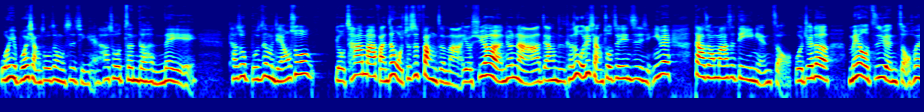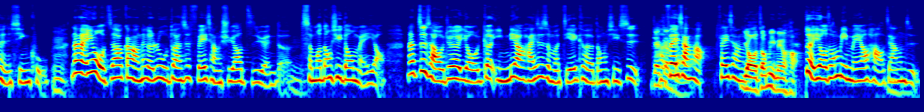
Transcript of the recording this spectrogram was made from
我也不会想做这种事情。诶，他说真的很累。诶，他说不是这么简单。我说有差吗？反正我就是放着嘛，有需要的人就拿这样子。可是我就想做这件事情，因为大庄妈是第一年走，我觉得没有资源走会很辛苦。嗯，那因为我知道刚好那个路段是非常需要资源的，嗯、什么东西都没有。那至少我觉得有一个饮料还是什么解渴的东西是非常好，非常有总比没有好。对，有总比没有好这样子。嗯、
